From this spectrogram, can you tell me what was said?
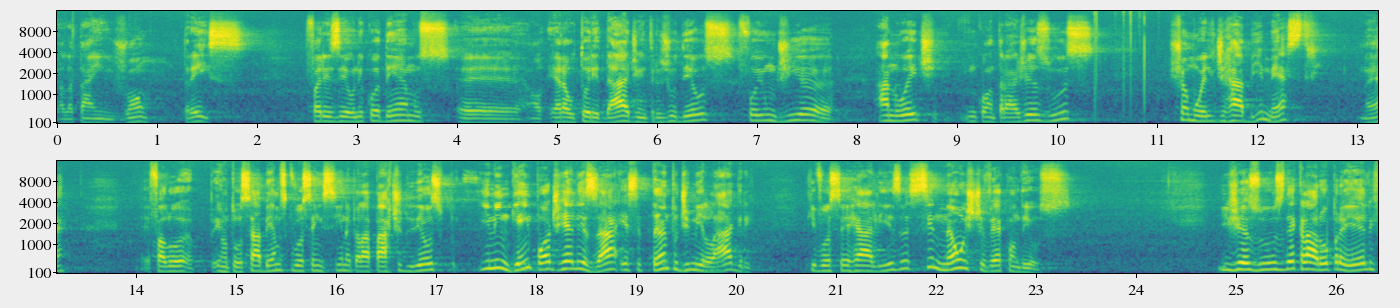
ela está em João 3. Fariseu Nicodemos é, era autoridade entre os judeus, foi um dia à noite encontrar Jesus, chamou ele de rabi, mestre, né? falou, perguntou: Sabemos que você ensina pela parte de Deus e ninguém pode realizar esse tanto de milagre que você realiza se não estiver com Deus. E Jesus declarou para ele:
